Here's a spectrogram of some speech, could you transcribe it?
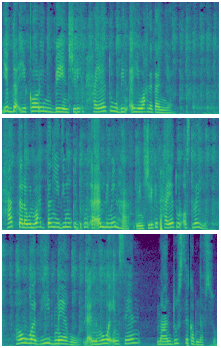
يبدأ يقارن بين شريكة حياته وبين أي واحدة تانية. حتى لو الواحدة التانية دي ممكن تكون أقل منها من شريكة حياته الأصلية. هو دي دماغه لأن هو إنسان ما عندوش ثقة بنفسه.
